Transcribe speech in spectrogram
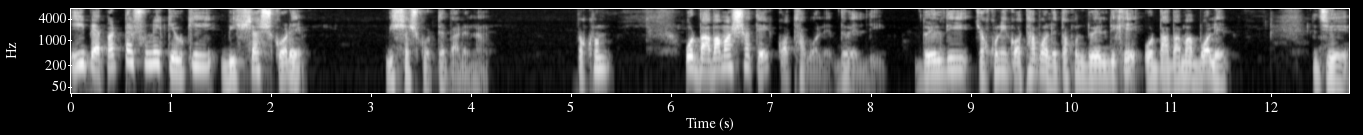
এই ব্যাপারটা শুনে কেউ কি বিশ্বাস করে? বিশ্বাস করতে পারে না। তখন ওর বাবা মার সাথে কথা বলে দোয়েলদি। দোয়েলদি যখনই কথা বলে, তখন দোয়েলদিকে ওর বাবা মা বলে যে,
